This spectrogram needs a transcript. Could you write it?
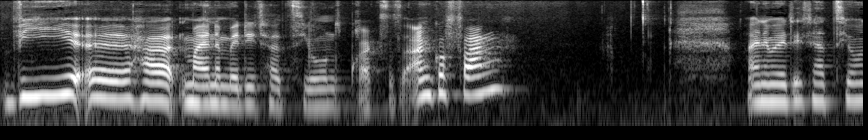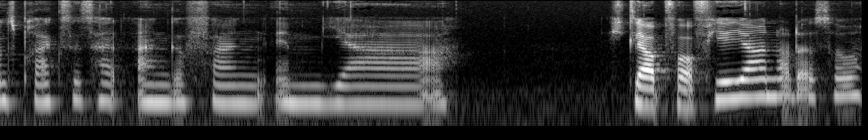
wie äh, hat meine Meditationspraxis angefangen? Meine Meditationspraxis hat angefangen im Jahr, ich glaube vor vier Jahren oder so.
